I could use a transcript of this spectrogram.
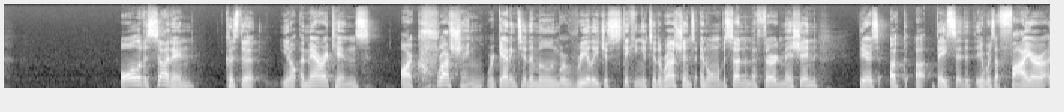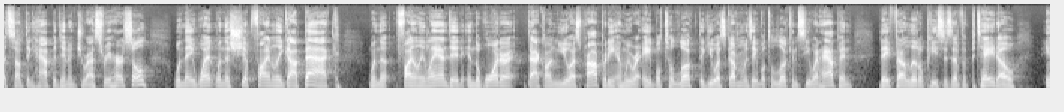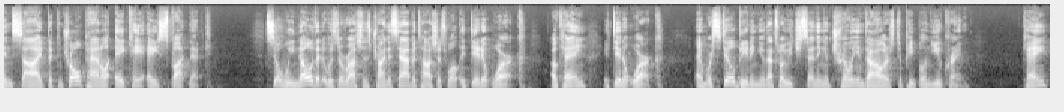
All of a sudden, because the, you know, Americans are crushing. We're getting to the moon. We're really just sticking it to the Russians. And all of a sudden, in the third mission, there's a. Uh, they said that there was a fire. Uh, something happened in a dress rehearsal when they went. When the ship finally got back, when the finally landed in the water back on U.S. property, and we were able to look. The U.S. government was able to look and see what happened. They found little pieces of a potato inside the control panel, aka Sputnik. So we know that it was the Russians trying to sabotage us. Well, it didn't work. Okay? It didn't work. And we're still beating you. That's why we're sending a trillion dollars to people in Ukraine. Okay?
